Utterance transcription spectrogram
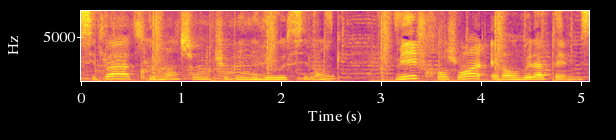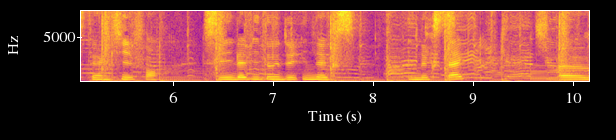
c'est- pas commun sur YouTube une vidéo aussi longue. Mais franchement, elle en vaut la peine. C'était un kiff. hein. C'est la vidéo de Inox, Inox Tag euh,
